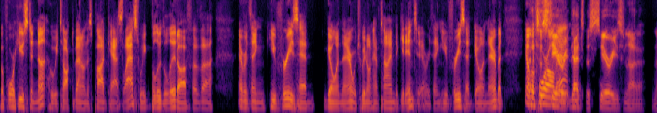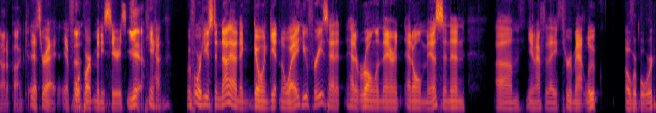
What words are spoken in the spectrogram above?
before Houston Nutt, who we talked about on this podcast last week, blew the lid off of uh, everything Hugh Freeze had going there, which we don't have time to get into everything Hugh Freeze had going there. But you know, that's before all that, that's a series, not a not a podcast. That's right, a four part uh, mini series. Yeah, yeah before Houston Nutt had to go and get in the way. Hugh Freeze had it had it rolling there at, at Ole Miss, and then um, you know after they threw Matt Luke overboard,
